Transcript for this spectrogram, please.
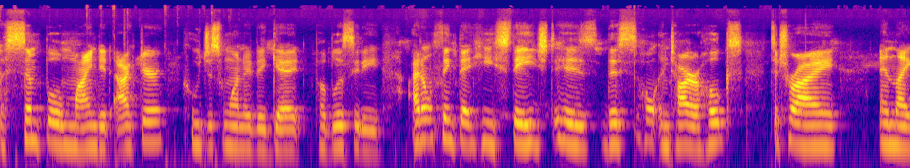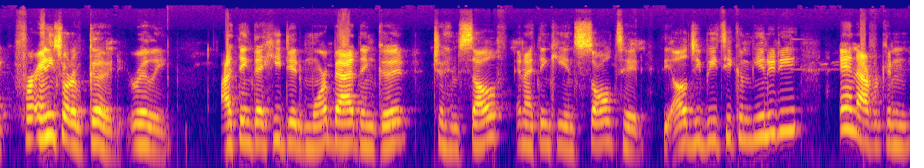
a simple-minded actor who just wanted to get publicity. I don't think that he staged his this whole entire hoax to try and like for any sort of good, really. I think that he did more bad than good to himself and I think he insulted the LGBT community and African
